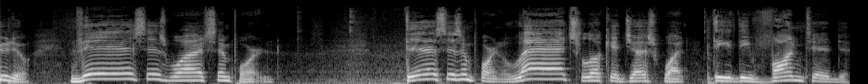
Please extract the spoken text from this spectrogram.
You do. This is what's important. This is important. Let's look at just what the, the vaunted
